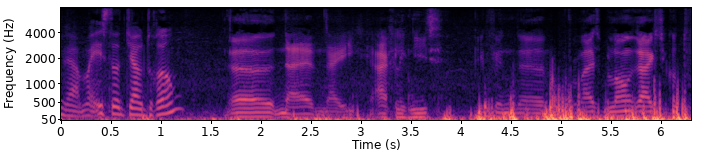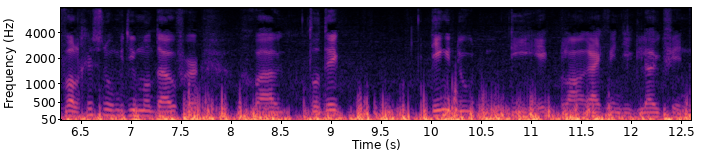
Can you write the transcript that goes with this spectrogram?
Ja, maar is dat jouw droom? Nee, nee, eigenlijk niet. Ik vind, voor mij is het belangrijkste, ik had toevallig gisteren nog met iemand over, gewoon dat ik dingen doe die ik belangrijk vind, die ik leuk vind.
